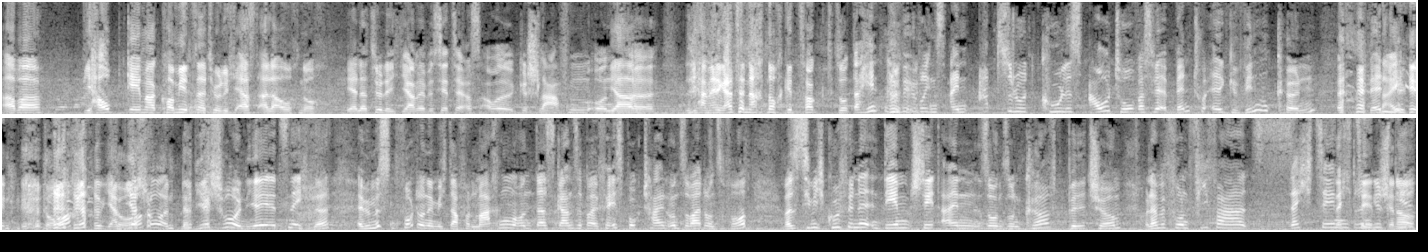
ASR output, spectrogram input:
Aber die Hauptgamer kommen jetzt natürlich erst alle auch noch. Ja, natürlich, die haben ja bis jetzt erst äh, geschlafen und Ja, äh, die haben ja die ganze Nacht noch gezockt. So, da hinten haben wir übrigens ein absolut cooles Auto, was wir eventuell gewinnen können. Wenn Nein. Doch, Ja, doch. wir schon. Na, wir schon, ihr jetzt nicht, ne? Äh, Wir müssen ein Foto nämlich davon machen und das Ganze bei Facebook teilen und so weiter und so fort. Was ich ziemlich cool finde, in dem steht ein so, so ein Curved-Bildschirm und da haben wir vorhin FIFA 16, drin 16, gespielt. genau.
